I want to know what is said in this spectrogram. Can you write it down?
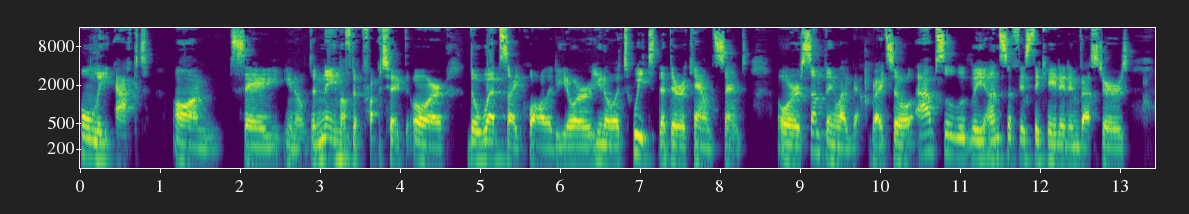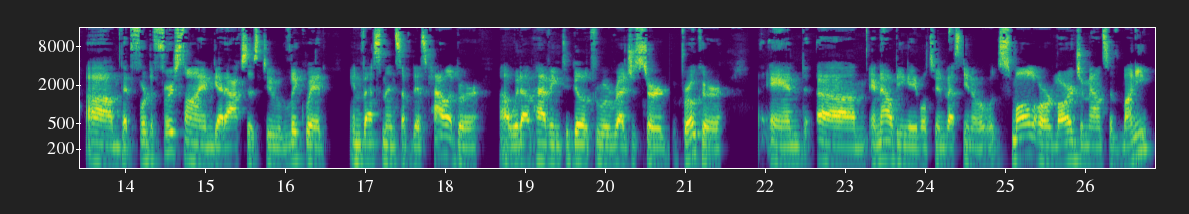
only act on say you know the name of the project or the website quality or you know a tweet that their account sent or something like that right so absolutely unsophisticated investors um, that for the first time get access to liquid investments of this caliber uh, without having to go through a registered broker and um, and now being able to invest you know small or large amounts of money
